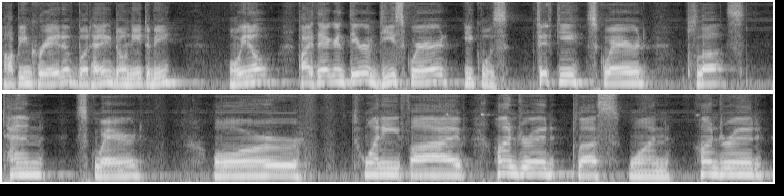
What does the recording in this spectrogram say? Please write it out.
not being creative, but hey, don't need to be. Well, we know Pythagorean theorem, d squared equals 50 squared plus 10 squared, or 2500 plus 100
